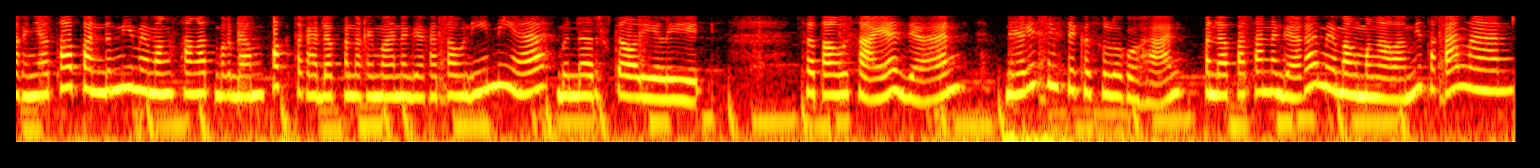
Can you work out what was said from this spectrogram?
ternyata pandemi memang sangat berdampak terhadap penerimaan negara tahun ini ya. Benar sekali, Li. Setahu saya, Jan, dari sisi keseluruhan, pendapatan negara memang mengalami tekanan.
